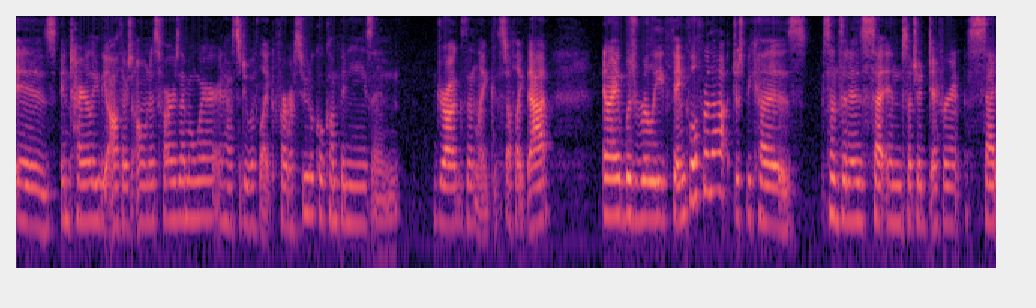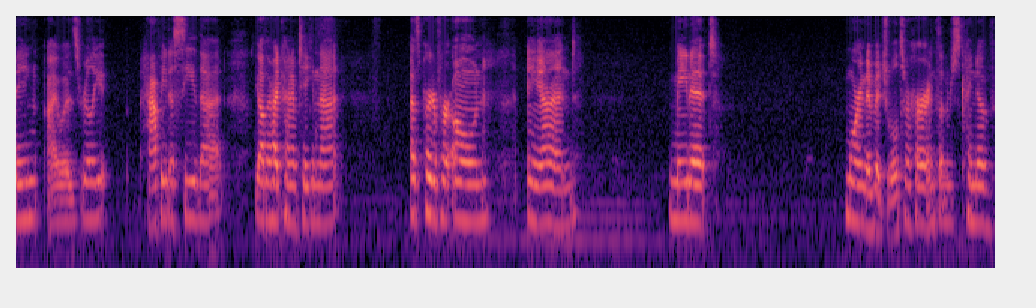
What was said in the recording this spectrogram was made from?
is entirely the author's own as far as I'm aware. It has to do with like pharmaceutical companies and drugs and like stuff like that. And I was really thankful for that just because since it is set in such a different setting, I was really happy to see that the author had kind of taken that as part of her own and made it more individual to her instead of just kind of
